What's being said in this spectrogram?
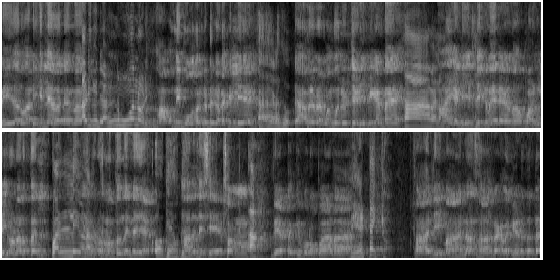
നീ ചെറുതടിക്കില്ലേ തലേന്ന് അടിക്കും രണ്ട് മൂന്നെണ്ണം അടിക്കും ആ നീ ബോധം കെട്ട് കിടക്കില്ലേ ആ, കിടക്കും. രാവിലെ വെള്ളം കൊല്ലൊഴിച്ച് എണീപ്പിക്കണ്ടേ ആ, വേണം. ആ എണീപ്പിക്കണേനാണ് പള്ളി ഉണർത്തൽ പള്ളി ഉണർത്തൽ. ഉണർത്തുന്നുണ്ട് ഞാൻ ഓക്കെ, ഓക്കേ. അതിനുശേഷം ആ. വേട്ടയ്ക്ക് പുറപ്പാട് വേട്ടയ്ക്കോ താലി മാല സാധനങ്ങളൊക്കെ എടുത്തിട്ട്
